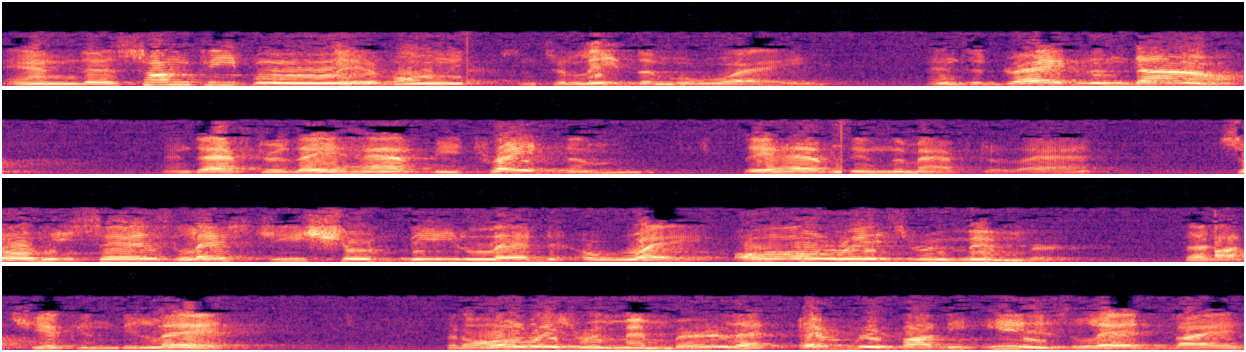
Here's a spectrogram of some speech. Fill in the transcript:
and uh, some people live only to lead them away and to drag them down. And after they have betrayed them, they have in them after that. So he says, Lest ye should be led away. Always remember that not ye can be led. But always remember that everybody is led by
